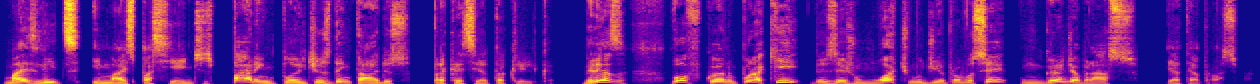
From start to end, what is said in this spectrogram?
mais leads e mais pacientes para implantes dentários para crescer a tua clínica. Beleza? Vou ficando por aqui, desejo um ótimo dia para você, um grande abraço e até a próxima.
